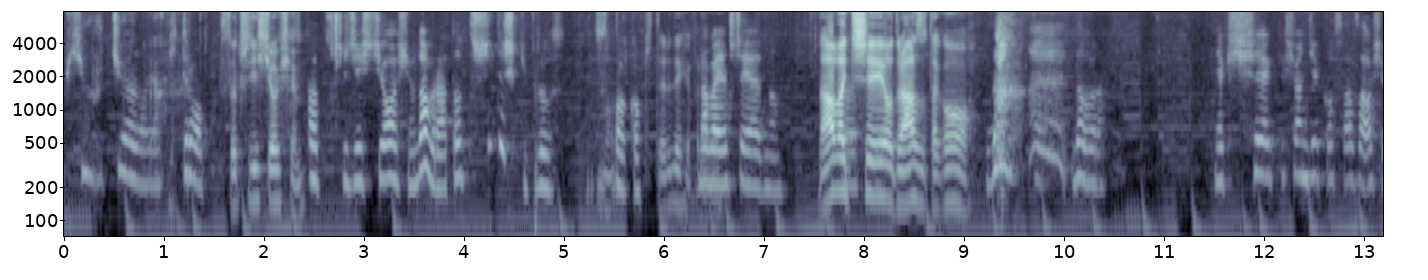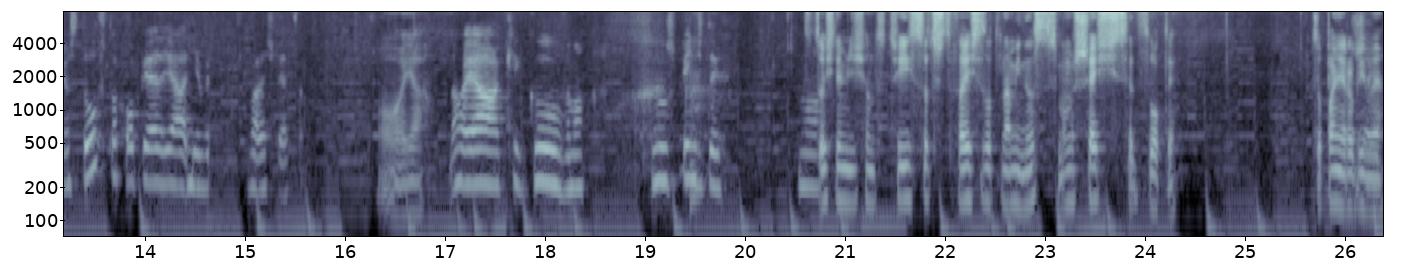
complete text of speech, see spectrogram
pierdziela, jaki drop. 138. 138, dobra, to trzy dyszki plus. No, Spoko. Cztery dychy, Dawaj jeszcze jedną. Dawaj trzy od razu, tak o. Dobra. Jak się jak siądzie kosa za 8 stów, to chłopie, ja nie wiem, walę świecę. O ja. No jakie gówno. Plus 5 dych. No. 170, czyli 120 zł na minus. Mamy 600 zł. Co panie robimy?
